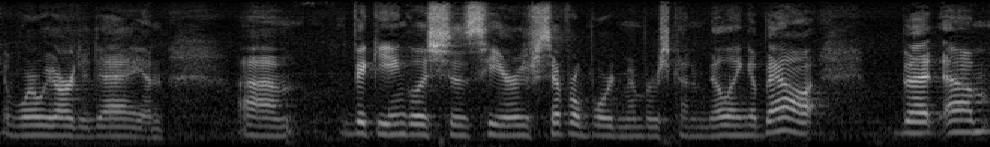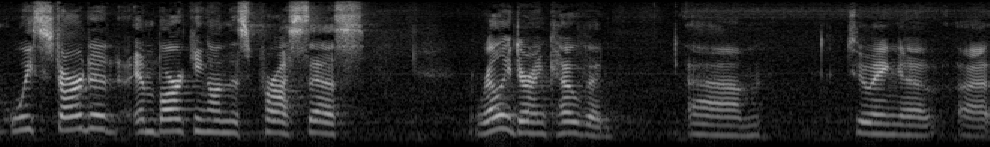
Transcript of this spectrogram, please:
of where we are today. And um, Vicki English is here. Several board members kind of milling about. But um, we started embarking on this process really during COVID, um, doing a, a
